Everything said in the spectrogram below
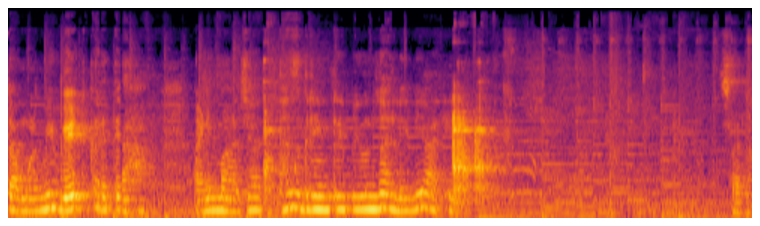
त्यामुळे मी वेट करते. हा. आणि माझ्या आत्ताच ग्रीन ट्री पिऊन झालेली आहे. चला.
